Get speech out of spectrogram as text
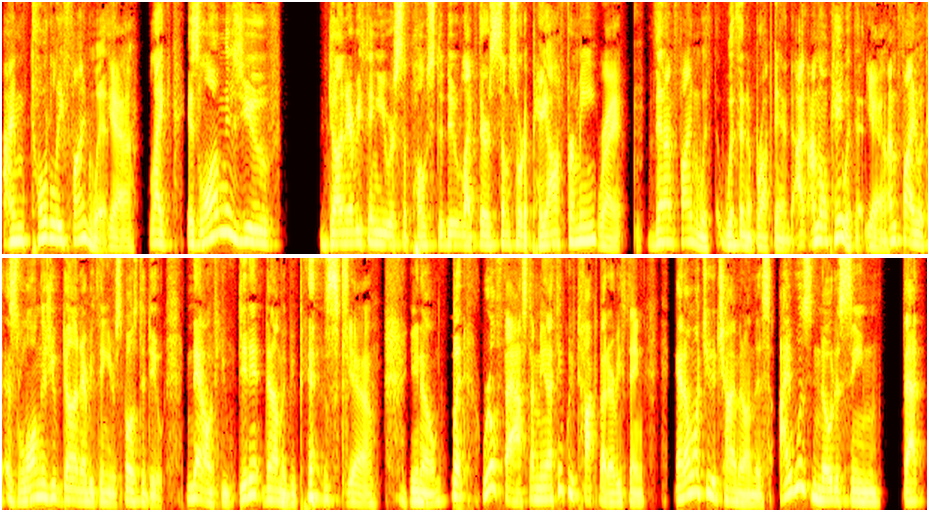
I'm totally fine with. Yeah, Like, as long as you've done everything you were supposed to do, like there's some sort of payoff for me, right. then I'm fine with with an abrupt end. I, I'm okay with it. Yeah. I'm fine with as long as you've done everything you're supposed to do. Now, if you didn't, then I'm gonna be pissed. Yeah, You know, but real fast. I mean, I think we've talked about everything, and I want you to chime in on this. I was noticing that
